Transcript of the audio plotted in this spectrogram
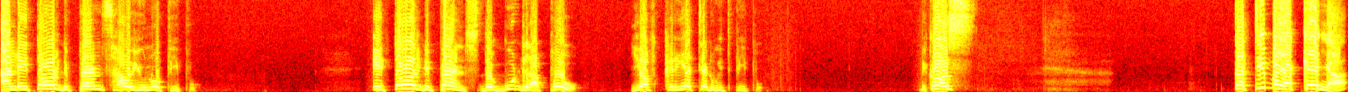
And it all depends how you know people. It all depends the good rapport you have created with people. Because katiba ya Kenya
